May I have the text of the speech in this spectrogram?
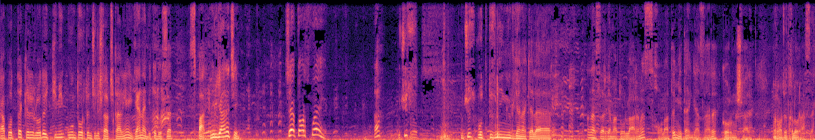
Kapotda Kiriloda 2014-yil ishlab chiqarilgan yana bitta do'stlar Spark. Yurganichi? Shep tortib qo'ying. Ha? 300? 330 ming yurgan akalar. Ana sizlarga motorlarimiz, holati, metan gazlari, ko'rinishlari murojaat qilaverasizlar.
